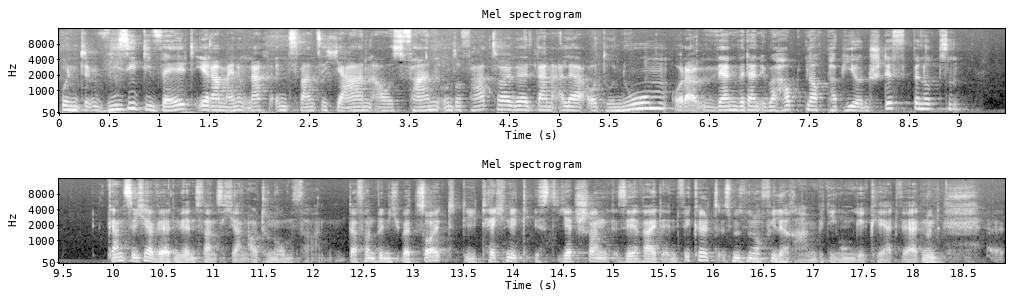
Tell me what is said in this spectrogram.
Und wie sieht die Welt Ihrer Meinung nach in 20 Jahren aus? Fahren unsere Fahrzeuge dann alle autonom oder werden wir dann überhaupt noch Papier und Stift benutzen? Ganz sicher werden wir in 20 Jahren autonom fahren. Davon bin ich überzeugt. Die Technik ist jetzt schon sehr weit entwickelt. Es müssen noch viele Rahmenbedingungen geklärt werden. Und äh,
